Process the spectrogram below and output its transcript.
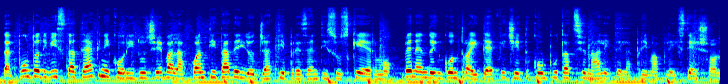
Dal punto di vista tecnico riduceva la quantità degli oggetti presenti su schermo, venendo incontro ai deficit computazionali della prima PlayStation,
